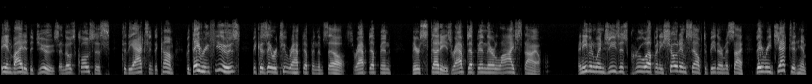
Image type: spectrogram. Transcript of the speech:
He invited the Jews and those closest to the action to come, but they refused because they were too wrapped up in themselves, wrapped up in their studies, wrapped up in their lifestyle. And even when Jesus grew up and he showed himself to be their Messiah, they rejected him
